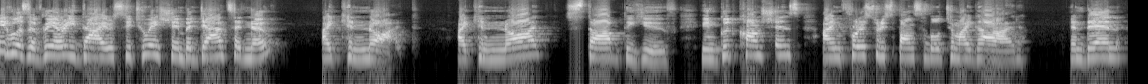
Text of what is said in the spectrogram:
it was a very dire situation, but dad said, no, I cannot. I cannot stop the youth. In good conscience, I'm first responsible to my God and then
